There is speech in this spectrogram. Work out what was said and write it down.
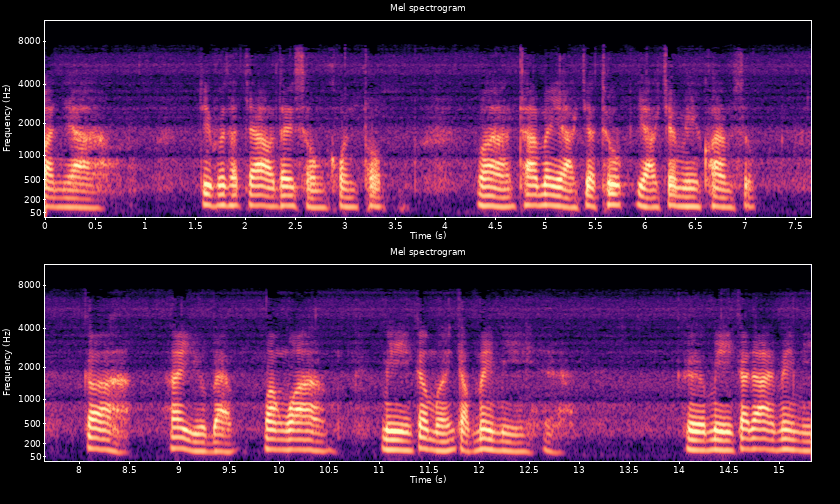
ปัญญา ที่พระพุทธเจ้าได้ส่งคนพบ ว่าถ้าไม่อยากจะทุกข์อยากจะมีความสุข ก็ให้อยู่แบบว่างๆมีก็เหมือนกับไม่มี คือมีก็ได้ไม่มี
